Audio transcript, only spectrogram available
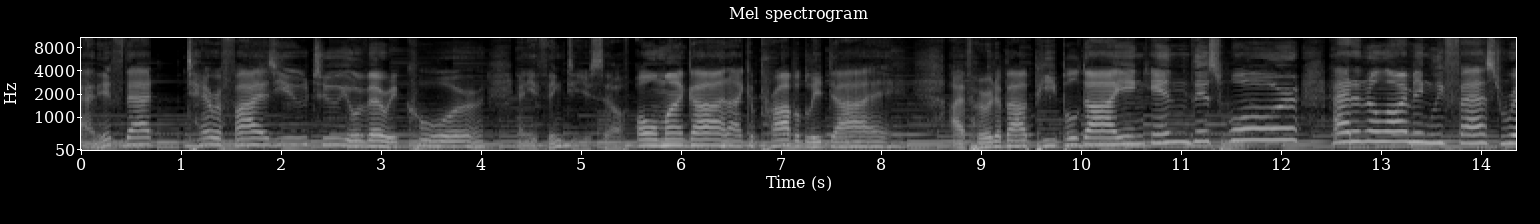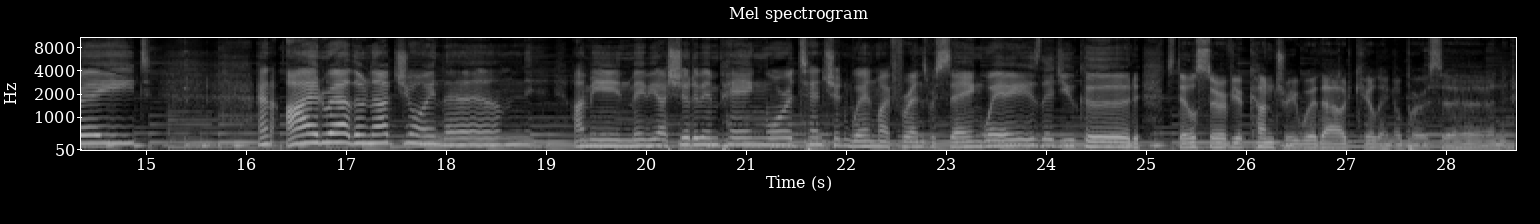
And if that terrifies you to your very core, and you think to yourself, oh my god, I could probably die. I've heard about people dying in this war at an alarmingly fast rate. And I'd rather not join them. I mean, maybe I should have been paying more attention when my friends were saying ways that you could still serve your country without killing a person.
